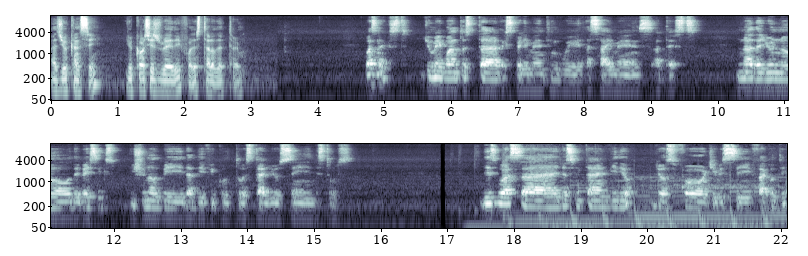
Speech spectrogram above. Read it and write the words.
As you can see, your course is ready for the start of the term. What's next? You may want to start experimenting with assignments or tests. Now that you know the basics, it should not be that difficult to start using these tools. This was a just-in-time video just for GBC faculty.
